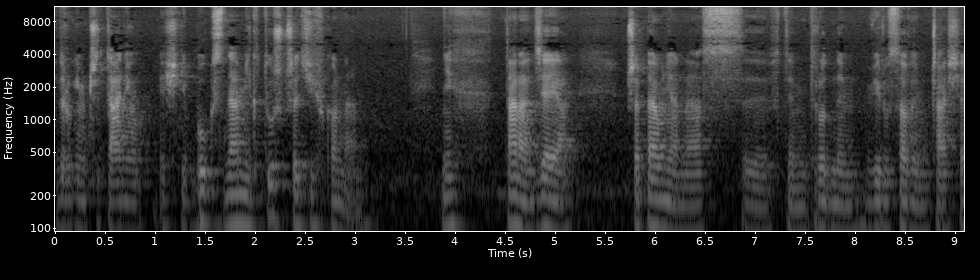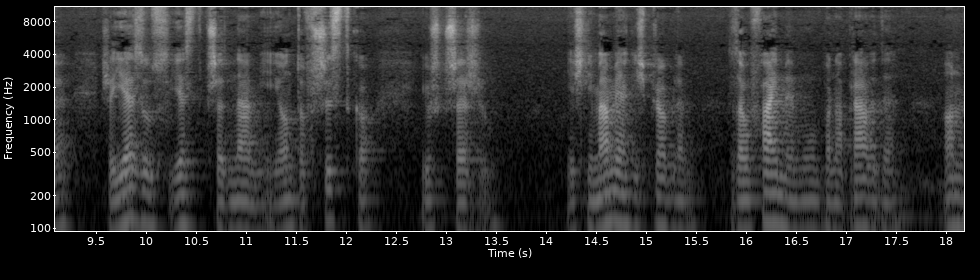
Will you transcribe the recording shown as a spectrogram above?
w drugim czytaniu, jeśli Bóg z nami, któż przeciwko nam? Niech ta nadzieja przepełnia nas y, w tym trudnym wirusowym czasie, że Jezus jest przed nami i On to wszystko już przeżył. Jeśli mamy jakiś problem, zaufajmy Mu, bo naprawdę On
